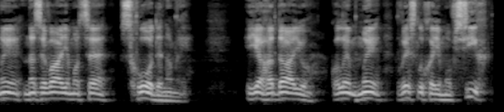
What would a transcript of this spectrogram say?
Ми називаємо це сходинами. І я гадаю, коли ми вислухаємо всіх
